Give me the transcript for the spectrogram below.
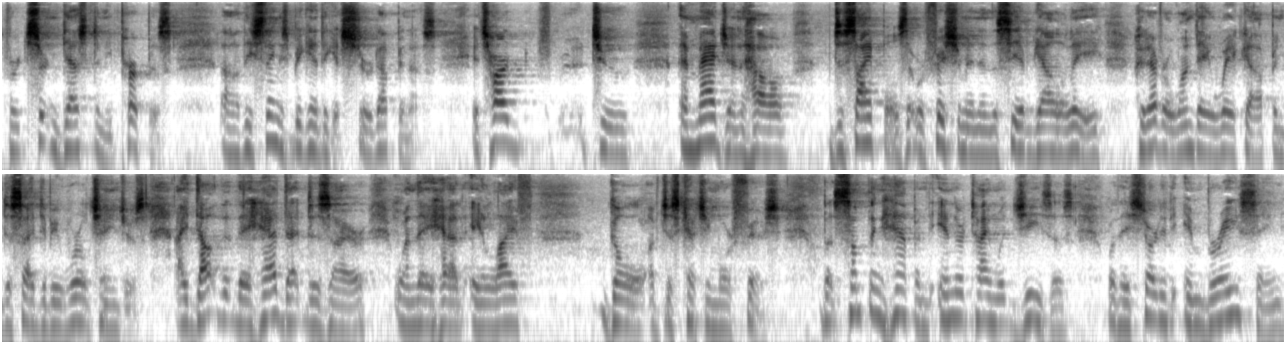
for certain destiny, purpose. Uh, these things begin to get stirred up in us. It's hard to imagine how disciples that were fishermen in the Sea of Galilee could ever one day wake up and decide to be world changers. I doubt that they had that desire when they had a life goal of just catching more fish. But something happened in their time with Jesus where they started embracing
